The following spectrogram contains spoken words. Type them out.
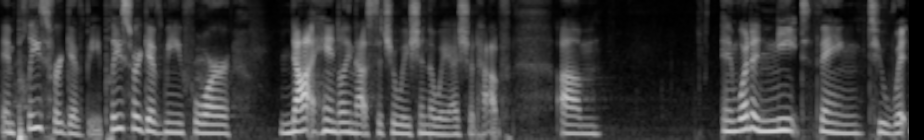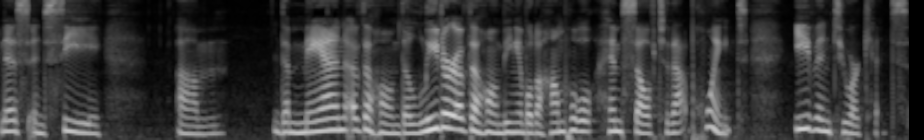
And please forgive me. Please forgive me for not handling that situation the way I should have. Um, and what a neat thing to witness and see um, the man of the home, the leader of the home, being able to humble himself to that point, even to our kids.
